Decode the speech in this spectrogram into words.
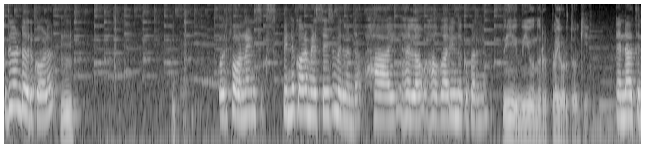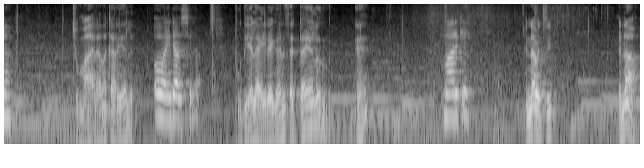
ഇത് കണ്ടോ ഒരു കോൾ? ഒരു ഫോർ നയൻ സിക്സ്. പിന്നെ കുറെ മെസ്സേജും വരുന്നുണ്ട്. Hi hello how are you എന്നൊക്കെ പറഞ്ഞു. നീ നീ ഒന്ന് റിപ്ലൈ കൊടുത്തു നോക്കിയേ. എന്നാത്തിന് ചുമ്മാ ആരാന്നൊക്കെ അറിയാലോ. ഓ അതിന്റെ ആവശ്യമില്ല. പുതിയ ലൈരങ്ങാനും സെറ്റായാലോ ഒന്ന്. ഏ? മാറിക്കേ. എന്നാ വെച്ചി എന്നാ?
